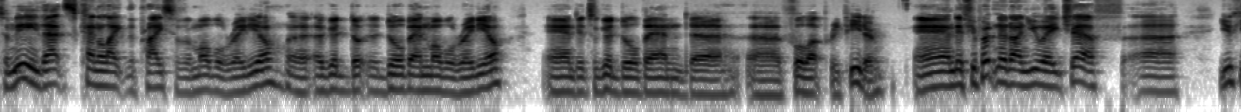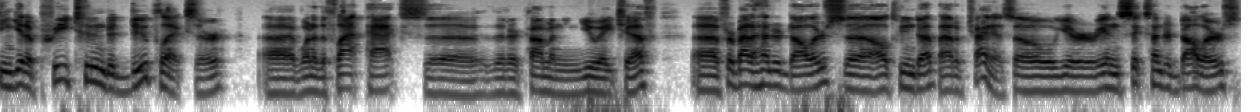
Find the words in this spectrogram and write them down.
to me, that's kind of like the price of a mobile radio, uh, a good du- dual band mobile radio, and it's a good dual band uh, uh, full up repeater. And if you're putting it on UHF, uh, you can get a pre tuned duplexer, uh, one of the flat packs uh, that are common in UHF. Uh, for about $100, uh, all tuned up out of China. So you're in $600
